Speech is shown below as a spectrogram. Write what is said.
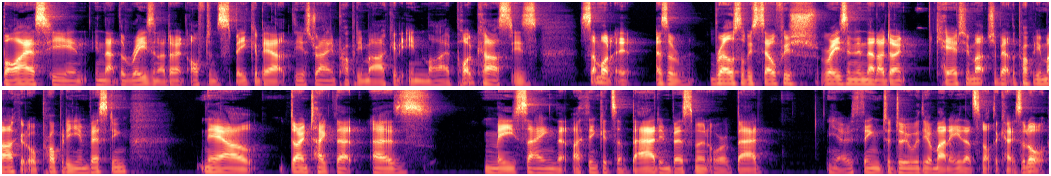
bias here in, in that the reason I don't often speak about the Australian property market in my podcast is somewhat eh, as a relatively selfish reason in that I don't care too much about the property market or property investing. Now, don't take that as me saying that I think it's a bad investment or a bad, you know, thing to do with your money. That's not the case at all.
